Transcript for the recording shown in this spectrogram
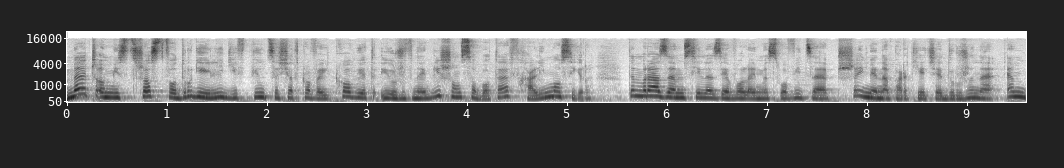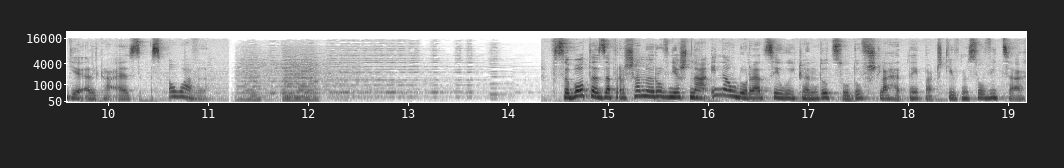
Mecz o mistrzostwo drugiej ligi w piłce siatkowej kobiet już w najbliższą sobotę w hali Mosir. Tym razem Silesia Wolej Mysłowice przyjmie na parkiecie drużynę MGLKS z Oławy. Sobotę zapraszamy również na inaugurację weekendu cudów szlachetnej paczki w Mysłowicach.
